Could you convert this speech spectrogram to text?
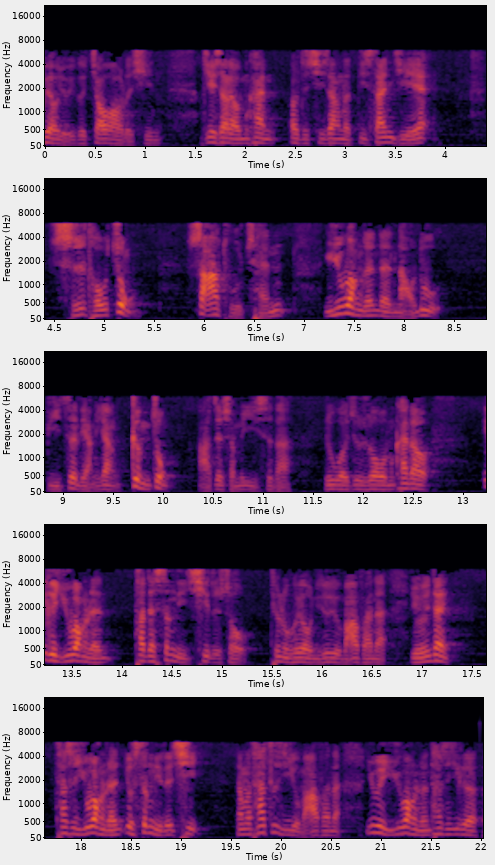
不要有一个骄傲的心。接下来我们看二十七章的第三节：石头重，沙土沉。愚妄人的恼怒比这两样更重啊！这什么意思呢？如果就是说我们看到一个愚妄人他在生你气的时候，听众朋友你就有麻烦了。有人在他是愚妄人又生你的气，那么他自己有麻烦了，因为愚妄人他是一个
